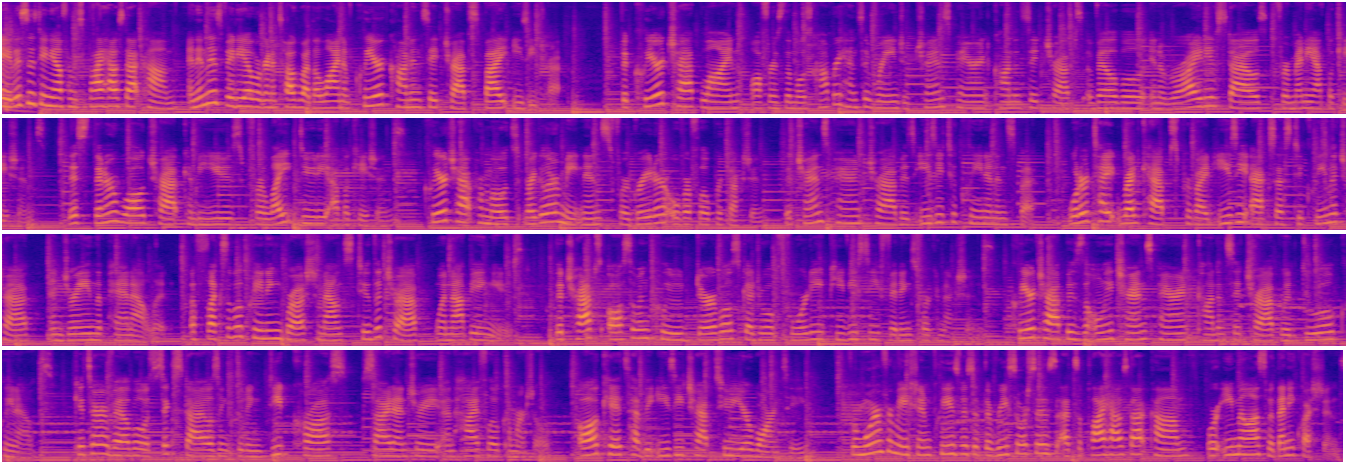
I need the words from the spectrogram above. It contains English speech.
Hey, this is Danielle from SupplyHouse.com, and in this video we're going to talk about the line of clear condensate traps by EZ-Trap. The ClearTrap line offers the most comprehensive range of transparent condensate traps available in a variety of styles for many applications. This thinner walled trap can be used for light-duty applications. ClearTrap promotes regular maintenance for greater overflow protection. The transparent trap is easy to clean and inspect. Watertight red caps provide easy access to clean the trap and drain the pan outlet. A flexible cleaning brush mounts to the trap when not being used. The traps also include durable Schedule 40 PVC fittings for connections. ClearTrap is the only transparent condensate trap with dual cleanouts. Kits are available with six styles including deep cross, side entry, and high flow commercial. All kits have the EZ Trap 2-year warranty. For more information, please visit the resources at supplyhouse.com or email us with any questions.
